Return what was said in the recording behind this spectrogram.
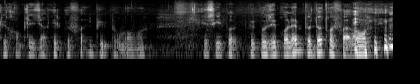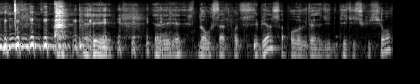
plus grand plaisir quelquefois, et puis pour mon... Qu'est-ce qui peut, peut poser problème d'autres fois. Bon. Et- et donc ça, c'est bien, ça provoque des, des discussions.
